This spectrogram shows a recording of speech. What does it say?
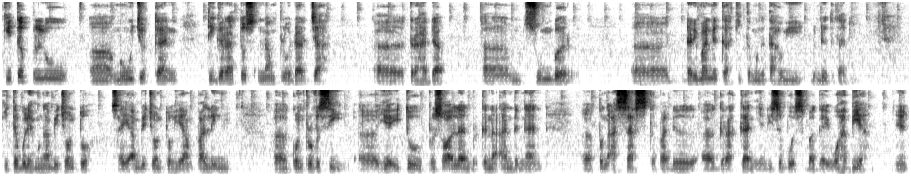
kita perlu uh, mewujudkan 360 darjah uh, terhadap um, sumber Uh, dari manakah kita mengetahui benda itu tadi? Kita boleh mengambil contoh. Saya ambil contoh yang paling uh, kontroversi uh, iaitu persoalan berkenaan dengan uh, pengasas kepada uh, gerakan yang disebut sebagai Wahhabiyah ya.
